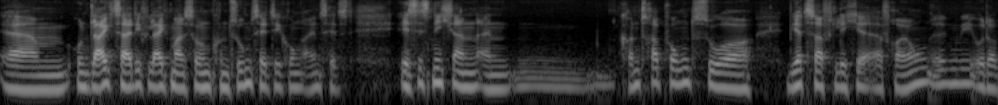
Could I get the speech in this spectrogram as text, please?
ähm, und gleichzeitig vielleicht mal so eine Konsumsättigung einsetzt. Es ist nicht ein, ein Kontrapunkt zur wirtschaftlichen Erfreuung irgendwie oder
